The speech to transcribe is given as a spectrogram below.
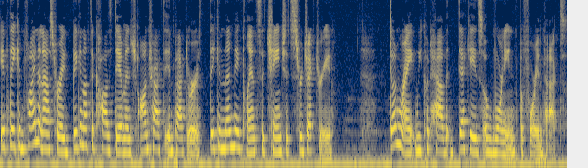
If they can find an asteroid big enough to cause damage on track to impact Earth, they can then make plans to change its trajectory. Done right, we could have decades of warning before impact.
